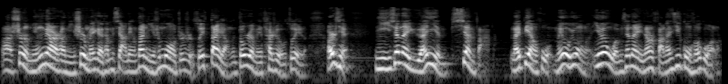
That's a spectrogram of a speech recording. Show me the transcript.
啊，是明面上你是没给他们下令，但你是幕后指使，所以代表们都认为他是有罪的。而且你现在援引宪法来辩护没有用了，因为我们现在已经是法兰西共和国了，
